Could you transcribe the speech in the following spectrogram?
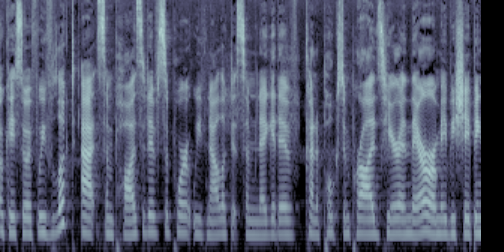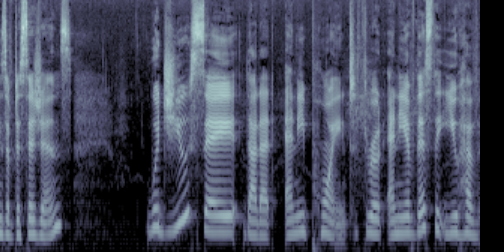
Okay, so if we've looked at some positive support, we've now looked at some negative kind of pokes and prods here and there or maybe shapings of decisions. Would you say that at any point throughout any of this that you have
